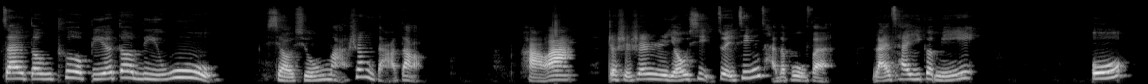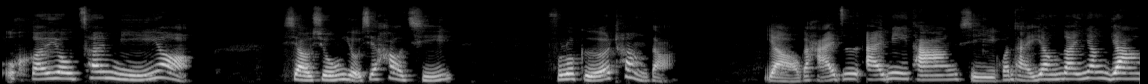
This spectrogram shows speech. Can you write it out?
在等特别的礼物。小熊马上答道：“好啊，这是生日游戏最精彩的部分。”来猜一个谜哦，还要猜谜呀？小熊有些好奇。弗洛格唱道：“有个孩子爱蜜糖，喜欢太阳暖洋洋。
